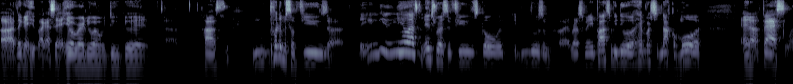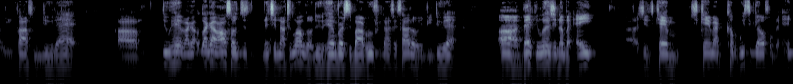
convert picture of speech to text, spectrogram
Uh, I think, like I said, Hill Randy Orton would do good. Uh, put him in some fuse. Uh, he'll have some interesting feuds going. If you do some uh, WrestleMania, possibly do a him versus Nakamura at a Fastlane. You possibly do that. Um, do him like like I also just mentioned not too long ago. Do him versus Bob Roode for United States title if you do that. Uh, Becky Lynch number eight. Uh, she just came she came out a couple weeks ago from an,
